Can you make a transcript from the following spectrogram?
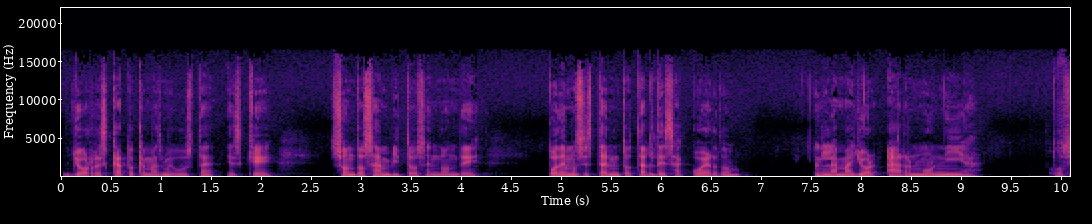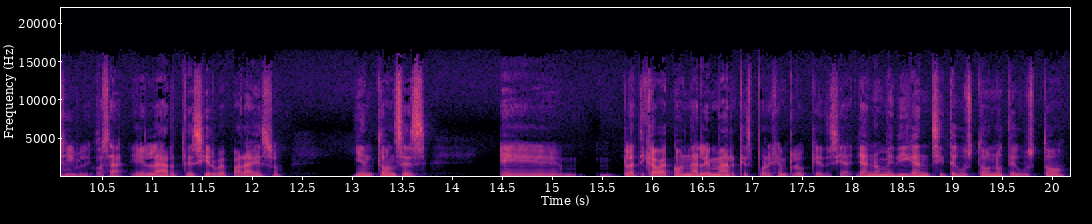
yo rescato que más me gusta es que son dos ámbitos en donde podemos estar en total desacuerdo en la mayor armonía posible. O sea, el arte sirve para eso. Y entonces eh, platicaba con Ale Márquez, por ejemplo, que decía, ya no me digan si te gustó o no te gustó.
